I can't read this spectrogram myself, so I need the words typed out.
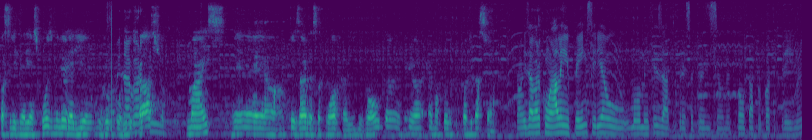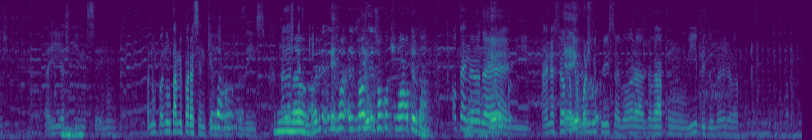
facilitaria as coisas, melhoraria o jogo corrido fácil. Com mas é, apesar dessa troca aí de volta, é, é uma coisa que pode dar certo. Talvez agora com Allen e Payne seria o, o momento exato para essa transição, né? Voltar pro 4-3, mas aí acho que não sei, não, não, não tá me parecendo que eles não, vão fazer isso. Mas acho não, que é, não, eles, eles, vão, eles, vão, eu, eles vão continuar alternando. Alternando, é. Eu, a NFL tá é, fazendo muito isso agora, jogar com híbrido, né? Jogar com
